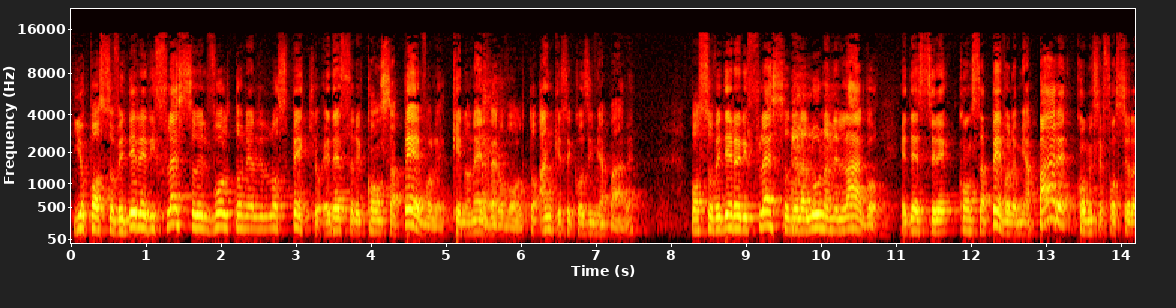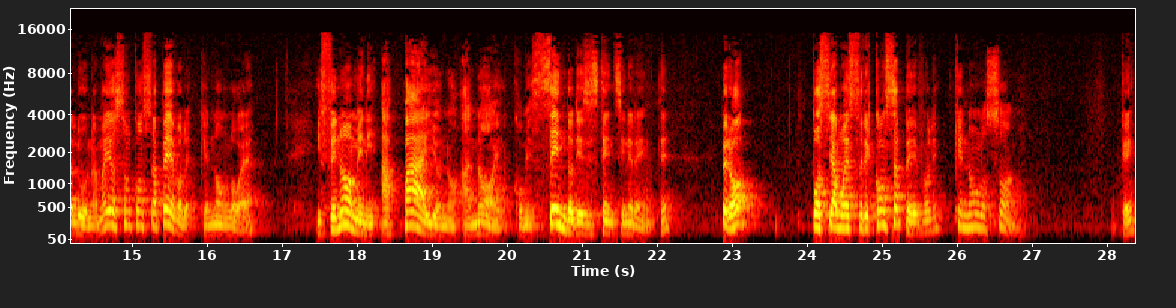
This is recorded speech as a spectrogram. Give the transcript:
io posso vedere il riflesso del volto nello specchio ed essere consapevole che non è il vero volto, anche se così mi appare, posso vedere il riflesso della luna nel lago ed essere consapevole, mi appare come se fosse la luna, ma io sono consapevole che non lo è. I fenomeni appaiono a noi come essendo di esistenza inerente, però possiamo essere consapevoli che non lo sono. Ok?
